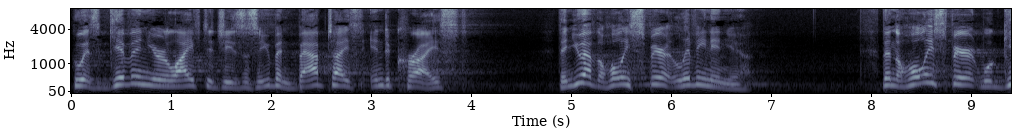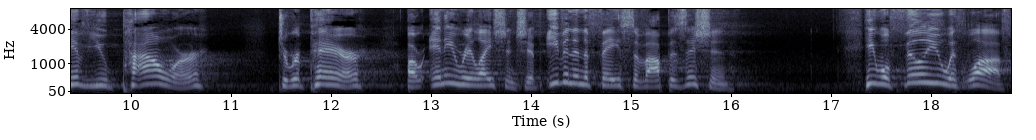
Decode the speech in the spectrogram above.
who has given your life to Jesus and you've been baptized into Christ, then you have the Holy Spirit living in you. Then the Holy Spirit will give you power to repair any relationship, even in the face of opposition. He will fill you with love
